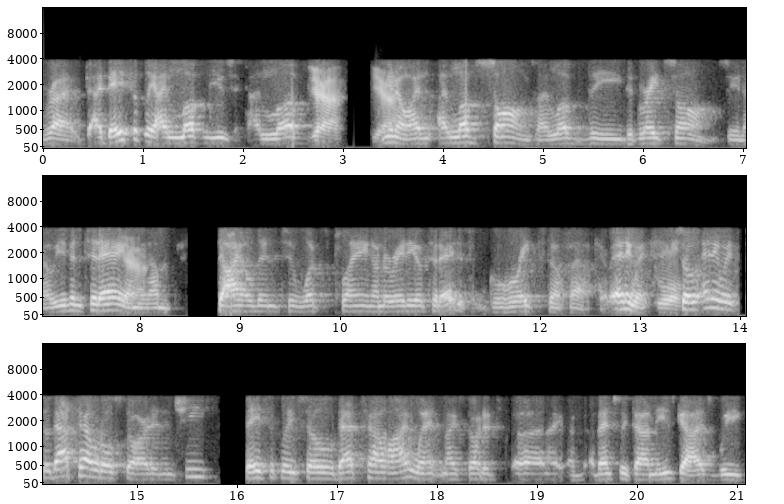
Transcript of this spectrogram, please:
right. I basically, I love music. I love, Yeah. Yeah. you know, I I love songs. I love the the great songs. You know, even today, Yeah. I mean, I'm dialed into what's playing on the radio today. There's some great stuff out there. Anyway, Cool. so anyway, so that's how it all started, and she basically, so that's how I went, and I started, uh, and I eventually found these guys. We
